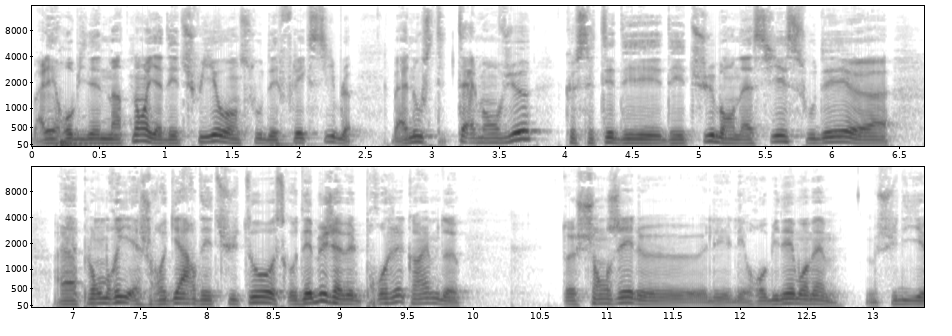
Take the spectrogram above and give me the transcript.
bah, les robinets de maintenant, il y a des tuyaux en dessous, des flexibles. Bah nous, c'était tellement vieux que c'était des, tubes en acier soudés à la plomberie. Et je regarde des tutos, parce qu'au début, j'avais le projet quand même de, de changer le, les, robinets moi-même. Je me suis dit,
